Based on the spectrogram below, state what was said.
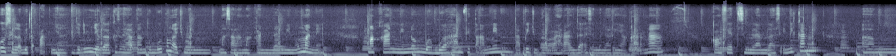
aku sih lebih tepatnya jadi menjaga kesehatan tubuh tuh nggak cuma masalah makan dan minuman ya makan minum buah-buahan vitamin tapi juga olahraga sebenarnya karena COVID-19 ini kan um,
